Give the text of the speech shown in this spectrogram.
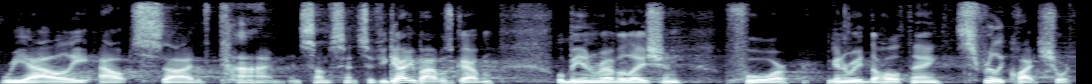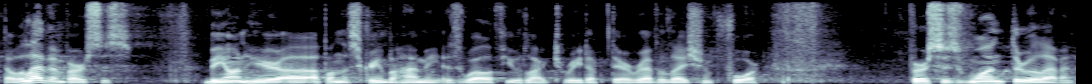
reality outside of time in some sense. If you got your Bibles, grab them. We'll be in Revelation 4. We're going to read the whole thing. It's really quite short, though 11 verses be on here, uh, up on the screen behind me as well, if you would like to read up there. Revelation 4, verses 1 through 11.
